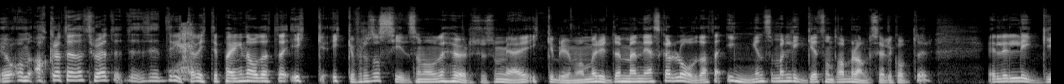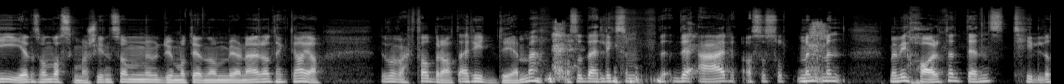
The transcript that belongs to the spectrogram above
Jo, men akkurat det der tror jeg er drita viktig poeng. Og dette, ikke, ikke for å si det som om det høres ut som jeg ikke bryr meg om å rydde, men jeg skal love deg at det er ingen som har ligget i et sånt ambulansehelikopter, eller ligget i en sånn vaskemaskin som du måtte gjennom, Bjørnar, og tenkt ja, ja. Det var i hvert fall bra at det er rydde hjemme. Altså, det er liksom Det, det er altså så men, men, men vi har en tendens til å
